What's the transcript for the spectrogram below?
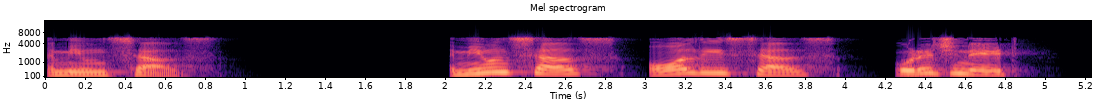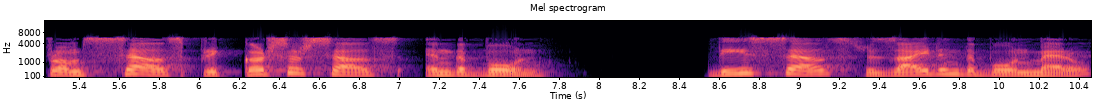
immune cells. Immune cells, all these cells originate from cells, precursor cells in the bone. These cells reside in the bone marrow.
